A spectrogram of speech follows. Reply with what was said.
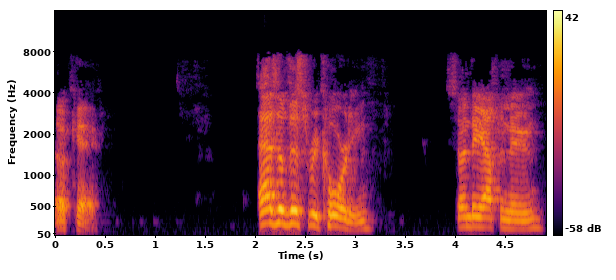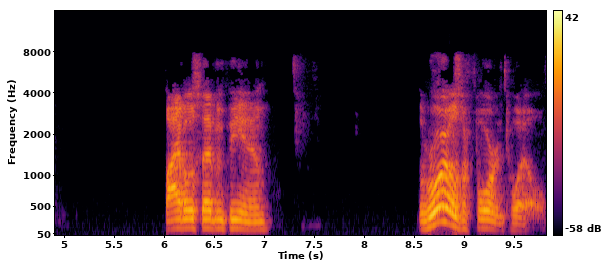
Okay. As of this recording, Sunday afternoon, 5:07 p.m. The Royals are 4 and 12.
